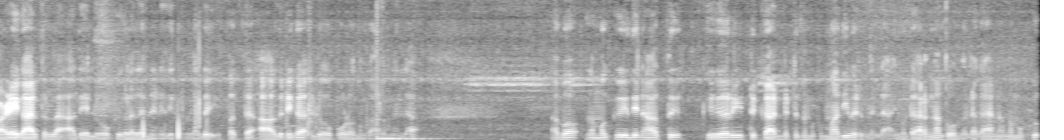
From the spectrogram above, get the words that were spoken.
പഴയ കാലത്തുള്ള അതേ ലോക്കുകൾ തന്നെയാണ് ഇതിനുള്ളത് ഇപ്പോഴത്തെ ആധുനിക ലോക്കുകളൊന്നും കാണുന്നില്ല. അപ്പോൾ നമുക്ക് ഇതിനകത്ത് കയറിയിട്ട് കണ്ടിട്ട് നമുക്ക് മതി വരുന്നില്ല. ഇങ്ങോട്ട് ഇറങ്ങാൻ തോന്നുന്നില്ല. കാരണം നമുക്ക്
